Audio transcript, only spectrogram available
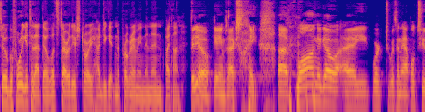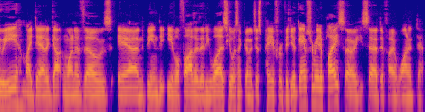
So before we get to that, though, let's start with your story. How'd you get into programming and then Python? Video games, actually. Uh, long ago, I worked with an Apple IIe. My dad had gotten one of those, and being the evil father that he was, he wasn't going to just pay for video games for me to play. So he said if I wanted to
